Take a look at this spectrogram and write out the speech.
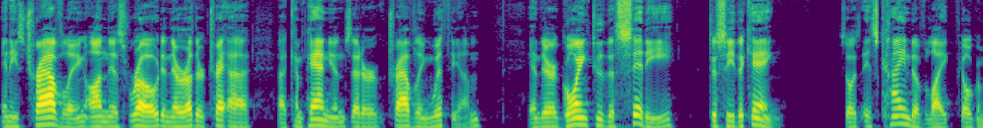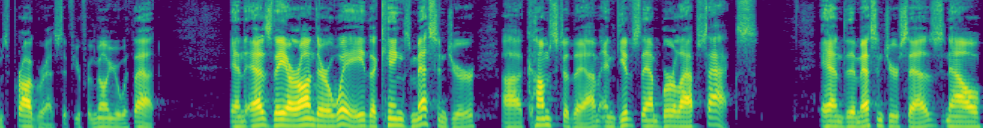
And he's traveling on this road, and there are other tra- uh, uh, companions that are traveling with him. And they're going to the city to see the king. So it's kind of like Pilgrim's Progress, if you're familiar with that. And as they are on their way, the king's messenger uh, comes to them and gives them burlap sacks. And the messenger says, Now,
